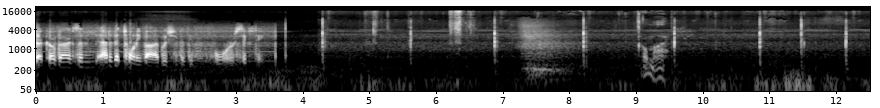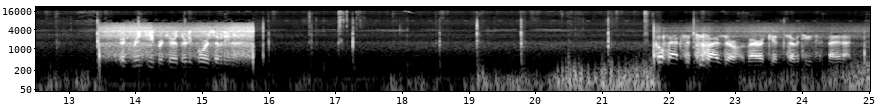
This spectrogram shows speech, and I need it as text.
Direct Kofax and added 25, which is 5416. Oh my. Rick Rinty, Brick 3479. Kofax at 250, American 1799.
